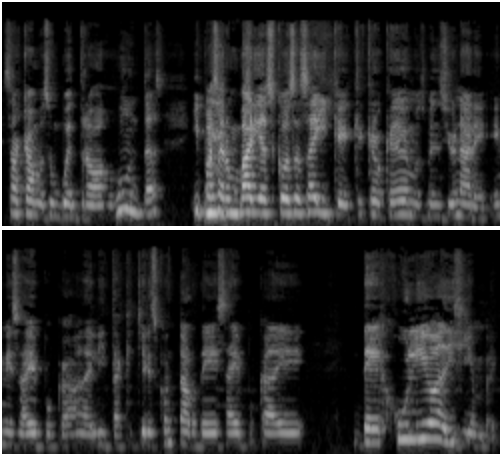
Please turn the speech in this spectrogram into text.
sacamos un buen trabajo juntas y pasaron varias cosas ahí que, creo que debemos mencionar en, esa época, Adelita. ¿Qué quieres contar de esa época de, de julio a diciembre?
